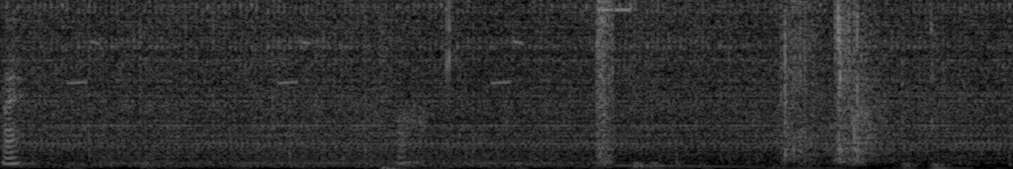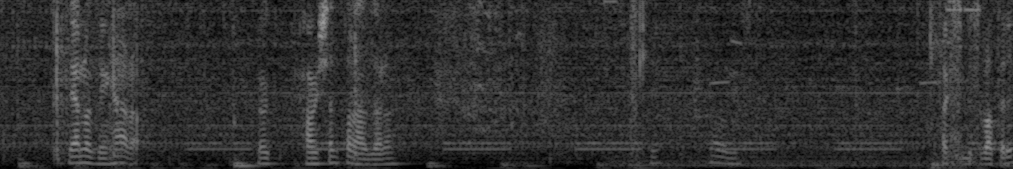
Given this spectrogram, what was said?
Nej. Fuck. Det är någonting här då. Jag har vi känt på den här dörren? Okej, lugnt. Tack så mycket batteri.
